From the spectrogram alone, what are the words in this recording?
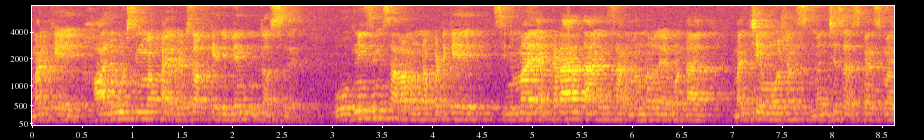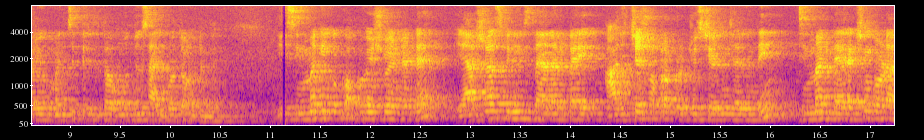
మనకి Hollywood cinema pirates of Caribbean గుర్తొస్తుంది. ఓపెనింగ్ సీన్స్ అలా ఉన్నప్పటికీ సినిమా ఎక్కడా దానికి సంబంధం లేకుండా మంచి ఎమోషన్స్ మంచి సస్పెన్స్ మరియు మంచి థ్రిల్తో ముందుకు సాగిపోతూ ఉంటుంది. ఈ సినిమాకి ఇంకో గొప్ప విషయం ఏంటంటే యాషాస్ ఫిలిమ్స్ బ్యానర్పై ఆదిత్య చోప్రా ప్రొడ్యూస్ చేయడం జరిగింది. సినిమాకి డైరెక్షన్ కూడా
